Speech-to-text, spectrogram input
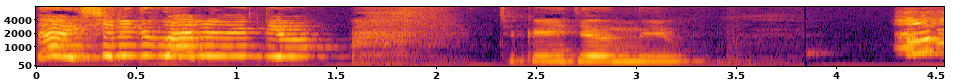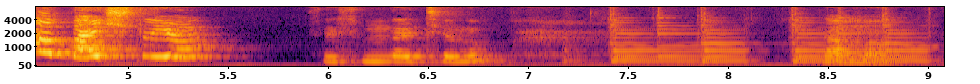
Aşırı güzel bir video. Çok heyecanlıyım. Aa başlıyor. Sesini de açalım. Tamam.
